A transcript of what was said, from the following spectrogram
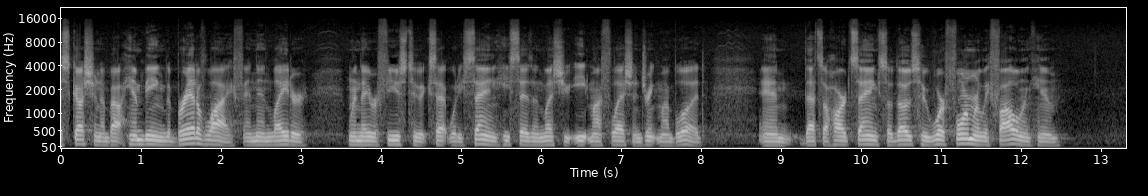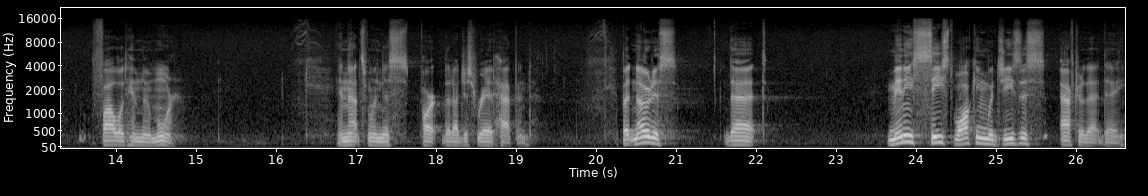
discussion about him being the bread of life. And then later, when they refused to accept what he's saying, he says, "Unless you eat my flesh and drink my blood." And that's a hard saying, so those who were formerly following him followed him no more. And that's when this part that I just read happened. But notice that many ceased walking with Jesus after that day.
